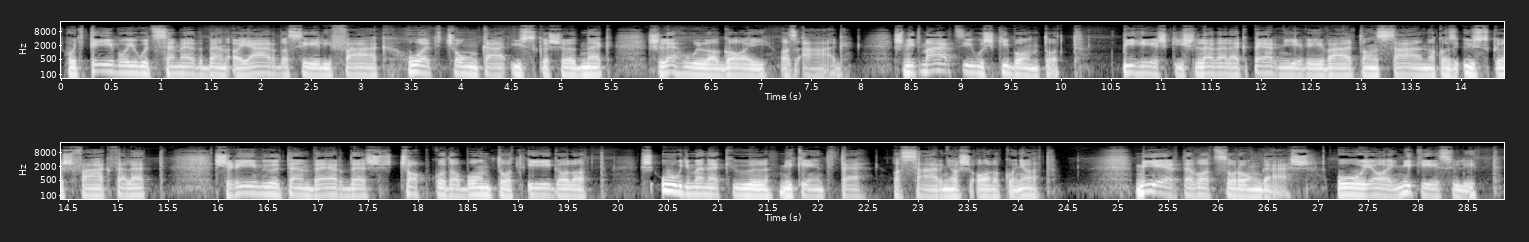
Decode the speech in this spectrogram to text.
Hogy tébolyult szemedben a járdaszéli fák holt csonká üszkösödnek, s lehull a gaj az ág. S mit március kibontott, pihés kis levelek pernyévé váltan szállnak az üszkös fák felett, s rémülten verdes csapkod a bontott ég alatt, s úgy menekül, miként te a szárnyas alkonyat? Miért te vad szorongás? Ó, jaj, mi készül itt?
